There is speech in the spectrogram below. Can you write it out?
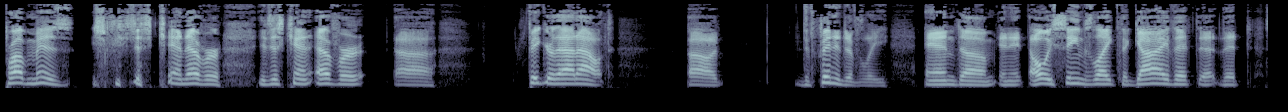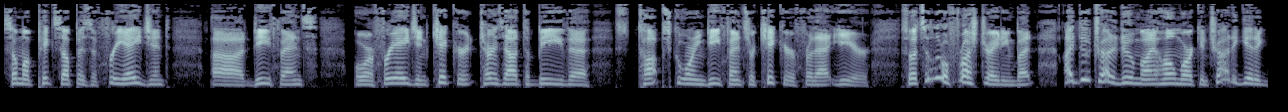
Problem is, you just can't ever, you just can't ever uh, figure that out uh, definitively. And um, and it always seems like the guy that that, that someone picks up as a free agent uh, defense or a free agent kicker turns out to be the top scoring defense or kicker for that year. So it's a little frustrating, but I do try to do my homework and try to get a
